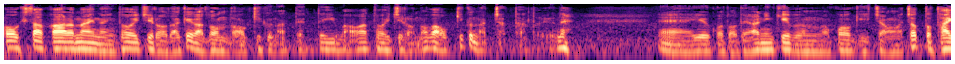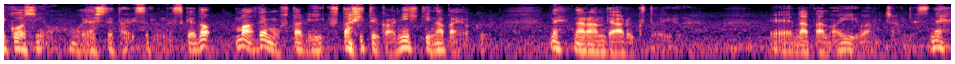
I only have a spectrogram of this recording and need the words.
大きさは変わらないのに東一郎だけがどんどん大きくなってって今は東一郎の方が大きくなっちゃったというね、えー、いうことで兄貴分のコーギーちゃんはちょっと対抗心を燃やしてたりするんですけどまあでも2人2人というか2匹仲良くね並んで歩くという、えー、仲のいいワンちゃんですね。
